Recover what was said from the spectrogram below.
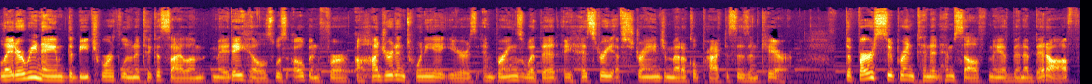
Later renamed the Beechworth Lunatic Asylum, Mayday Hills was open for 128 years and brings with it a history of strange medical practices and care. The first superintendent himself may have been a bit off.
